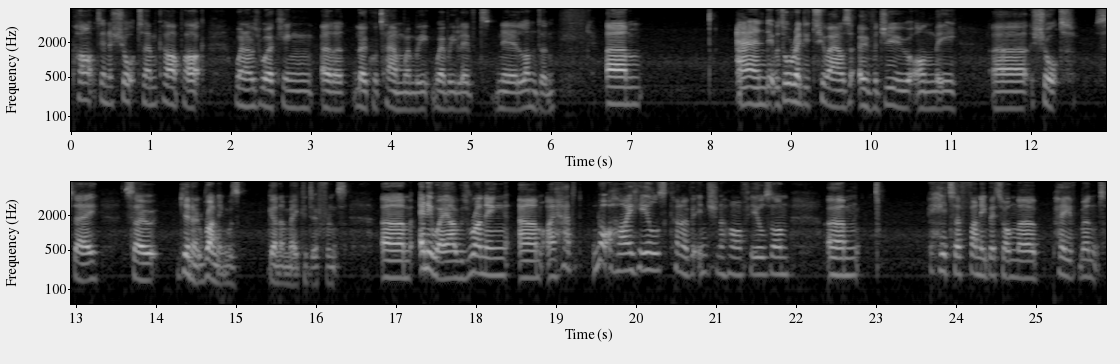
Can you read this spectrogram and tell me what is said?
parked in a short-term car park when I was working at a local town when we where we lived near London. Um, and it was already two hours overdue on the uh, short stay. So, you know, running was going to make a difference. Um, anyway, I was running. Um, I had not high heels, kind of inch and a half heels on. Um, hit a funny bit on the pavement,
